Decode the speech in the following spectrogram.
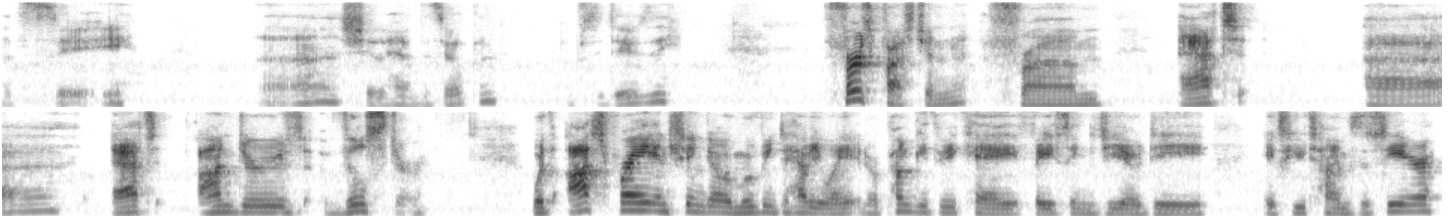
Let's see. Uh, should have this open. Oopsie doozy. First question from at uh, at Anders Vilster. With Ospreay and Shingo moving to heavyweight and Roppongi 3K facing God a few times this year,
